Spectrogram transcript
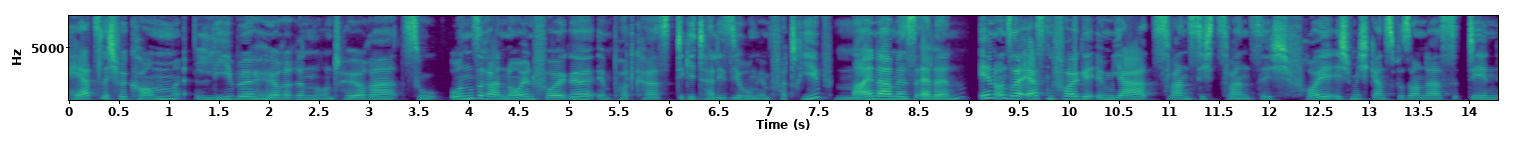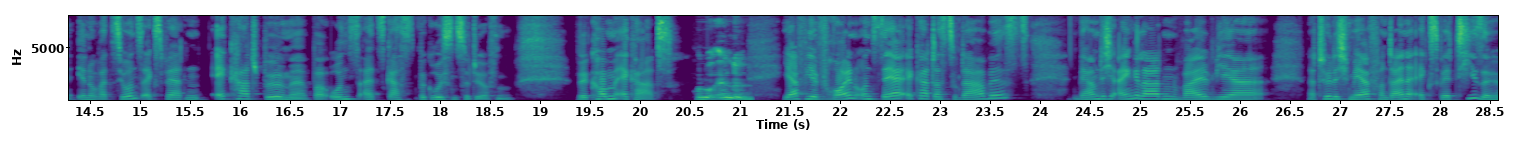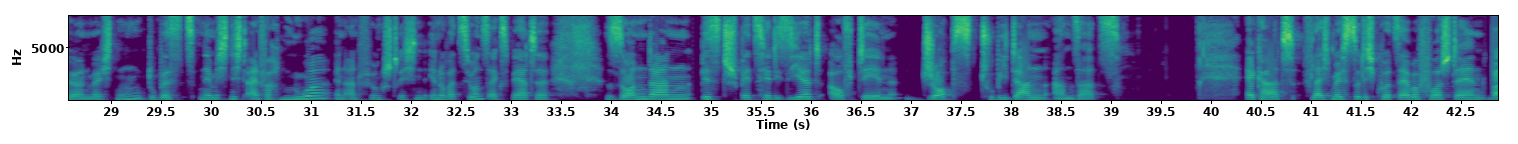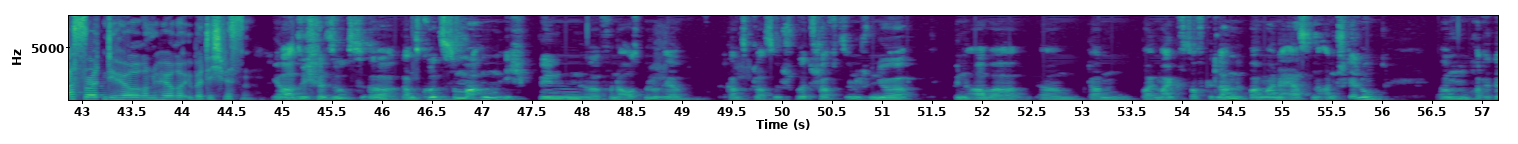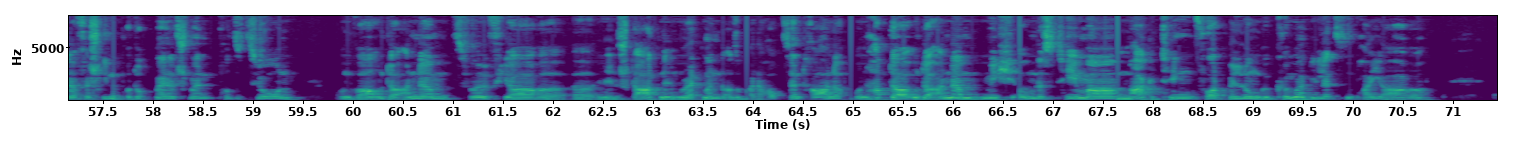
Herzlich willkommen, liebe Hörerinnen und Hörer, zu unserer neuen Folge im Podcast Digitalisierung im Vertrieb. Mein Name ist Ellen. In unserer ersten Folge im Jahr 2020 freue ich mich ganz besonders, den Innovationsexperten Eckhard Böhme bei uns als Gast begrüßen zu dürfen. Willkommen, Eckhard. Hallo Ellen. Ja, wir freuen uns sehr, Eckart, dass du da bist. Wir haben dich eingeladen, weil wir natürlich mehr von deiner Expertise hören möchten. Du bist nämlich nicht einfach nur in Anführungsstrichen Innovationsexperte, sondern bist spezialisiert auf den Jobs to be done Ansatz. Eckart, vielleicht möchtest du dich kurz selber vorstellen. Was sollten die Hörerinnen und Hörer über dich wissen? Ja, also ich versuche es äh, ganz kurz zu machen. Ich bin äh, von der Ausbildung her ganz klassisch Wirtschaftsingenieur, bin aber ähm, dann bei Microsoft gelandet bei meiner ersten Anstellung, ähm, hatte da verschiedene Produktmanagement-Positionen und war unter anderem zwölf Jahre äh, in den Staaten, in Redmond, also bei der Hauptzentrale und habe da unter anderem mich um das Thema Marketing-Fortbildung gekümmert die letzten paar Jahre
